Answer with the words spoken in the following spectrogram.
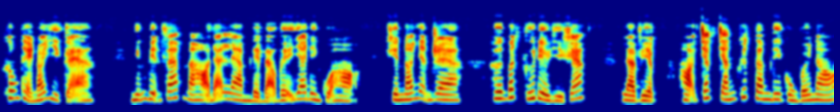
không thể nói gì cả. Những biện pháp mà họ đã làm để bảo vệ gia đình của họ khiến nó nhận ra, hơn bất cứ điều gì khác, là việc họ chắc chắn quyết tâm đi cùng với nó,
